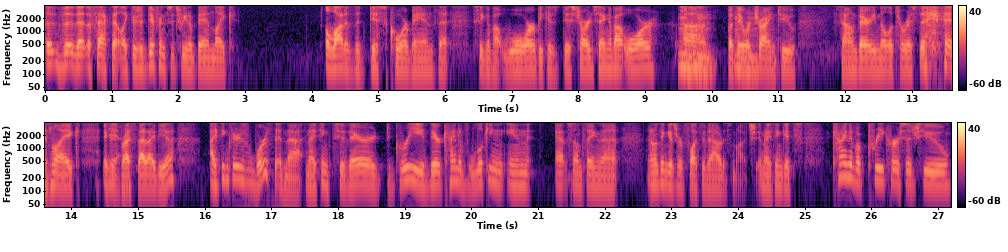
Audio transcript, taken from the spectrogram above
uh, the, the the fact that like there's a difference between a band like a lot of the discore bands that sing about war because Discharge sang about war, um, but they were trying to sound very militaristic and like express that idea. I think there's worth in that, and I think to their degree, they're kind of looking in at something that I don't think is reflected out as much, and I think it's kind of a precursor to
